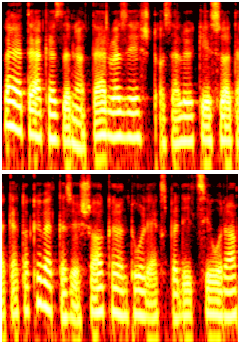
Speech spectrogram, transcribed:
lehet elkezdeni a tervezést, az előkészületeket a következő sarkörön túli expedícióra.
